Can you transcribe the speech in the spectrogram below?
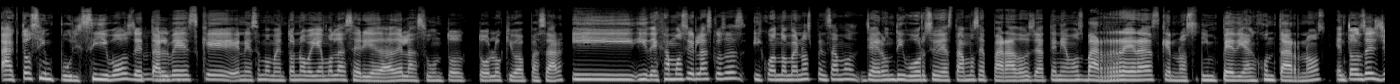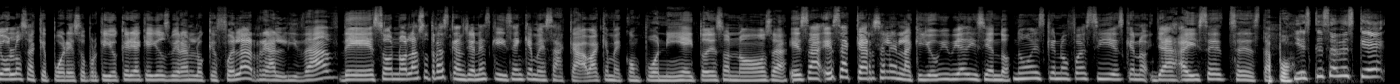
actos impulsivos de tal vez que en ese momento no veíamos la seriedad del asunto, todo lo que iba a pasar. Y, y dejamos ir las cosas y cuando menos pensamos ya era un divorcio, ya estábamos separados, ya teníamos barreras que nos impedían juntarnos. Entonces yo lo saqué por eso, porque yo quería que ellos vieran lo que fue la realidad de eso, no las otras canciones que dicen que me sacaba, que me componía y todo eso, no. O sea, esa, esa cárcel en la que yo vivía diciendo, no, es que no fue así, es que no, ya ahí se, se destapó. Y es que, ¿sabes qué?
